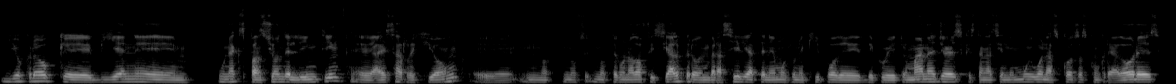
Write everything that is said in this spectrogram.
Yo creo que viene una expansión de LinkedIn eh, a esa región. Eh, no, no, no, tengo nada oficial, pero en Brasil ya tenemos un equipo de, de, Creator Managers que están haciendo muy buenas cosas con creadores,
